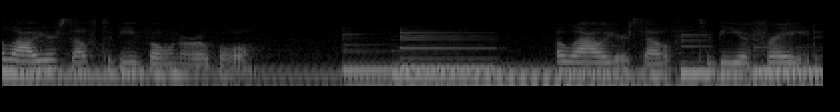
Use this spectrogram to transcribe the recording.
Allow yourself to be vulnerable. Allow yourself to be afraid.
